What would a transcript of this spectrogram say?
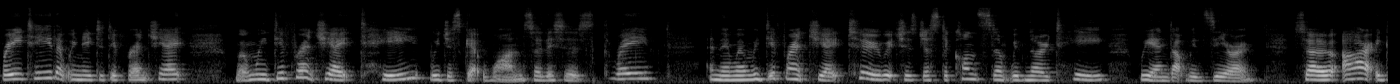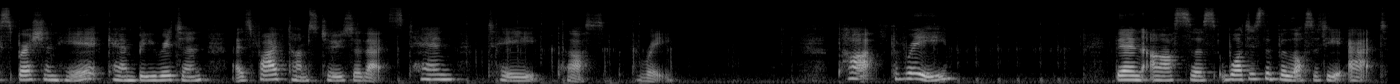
3t that we need to differentiate When we differentiate t, we just get 1. So this is 3. And then when we differentiate 2, which is just a constant with no t, we end up with 0. So our expression here can be written as 5 times 2, so that's 10t plus 3. Part 3 then asks us what is the velocity at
